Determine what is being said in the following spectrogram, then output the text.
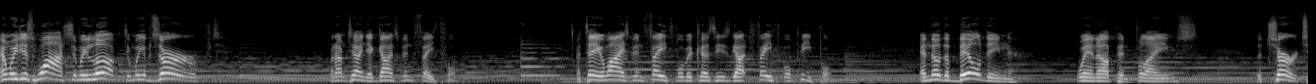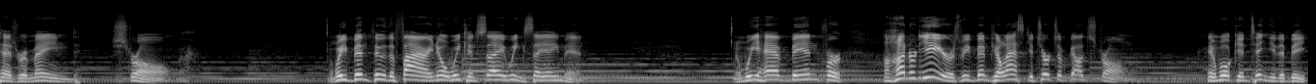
And we just watched and we looked and we observed. But I'm telling you, God's been faithful. I tell you why He's been faithful because He's got faithful people. And though the building went up in flames, the church has remained strong. We've been through the fire. You know what we can say? We can say amen. And we have been for a hundred years. We've been Pulaski Church of God Strong. And we'll continue to be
